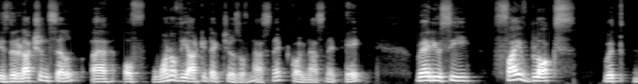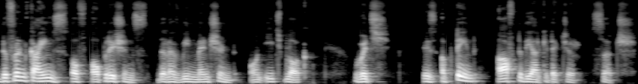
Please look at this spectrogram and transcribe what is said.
is the reduction cell uh, of one of the architectures of NASNet called NASNet A, where you see five blocks with different kinds of operations that have been mentioned on each block, which is obtained after the architecture search.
